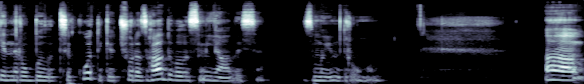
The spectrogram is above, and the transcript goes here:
не робили ці котики. Вчора згадували, сміялися з моїм другом. А,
